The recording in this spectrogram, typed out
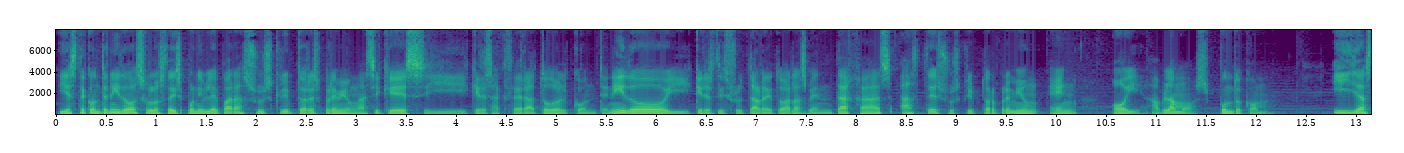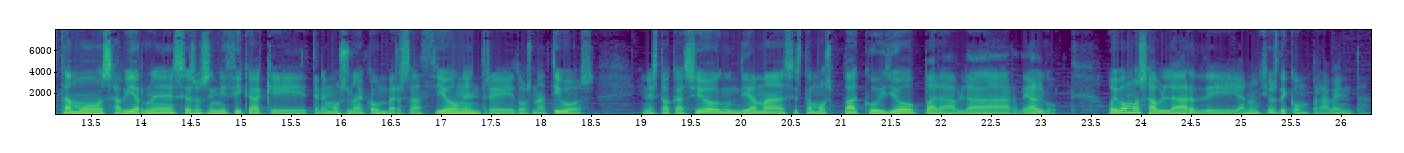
Y este contenido solo está disponible para suscriptores premium, así que si quieres acceder a todo el contenido y quieres disfrutar de todas las ventajas, hazte suscriptor premium en hoyhablamos.com. Y ya estamos a viernes, eso significa que tenemos una conversación entre dos nativos. En esta ocasión, un día más, estamos Paco y yo para hablar de algo. Hoy vamos a hablar de anuncios de compraventa.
